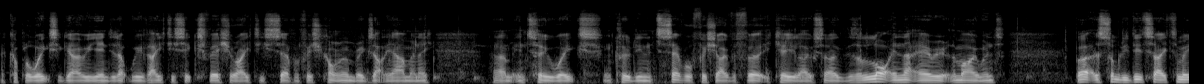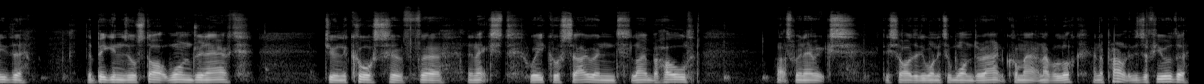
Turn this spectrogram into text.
A couple of weeks ago he ended up with 86 fish or 87 fish, I can't remember exactly how many, um, in two weeks, including several fish over 30 kilos. So there's a lot in that area at the moment. But as somebody did say to me, the, the big will start wandering out during the course of uh, the next week or so and lo and behold that's when Eric's decided he wanted to wander out and come out and have a look and apparently there's a few other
